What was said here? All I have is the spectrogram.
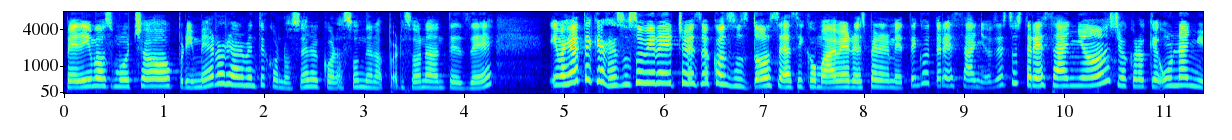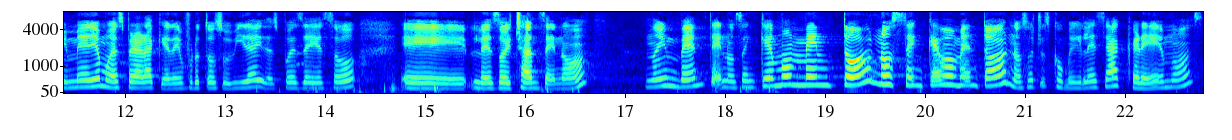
Pedimos mucho primero realmente conocer el corazón de la persona antes de Imagínate que Jesús hubiera hecho eso con sus doce, así como, a ver, espérenme, tengo tres años. De estos tres años, yo creo que un año y medio me voy a esperar a que den fruto su vida y después de eso eh, les doy chance, ¿no? No inventen, en qué momento, no sé en qué momento nosotros como iglesia creemos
